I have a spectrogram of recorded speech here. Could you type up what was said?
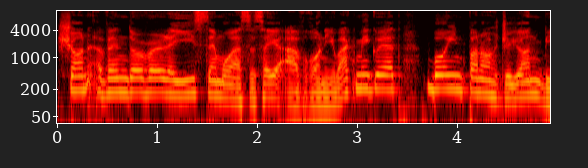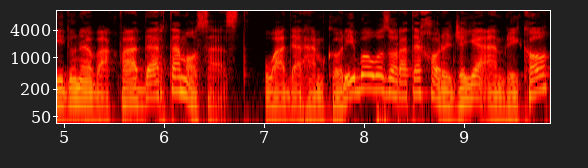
شان وندوور رئیس مؤسسه افغانی وک می‌گوید با این پناهجویان بدون وقفه در تماس است و در همکاری با وزارت خارجه امریکا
